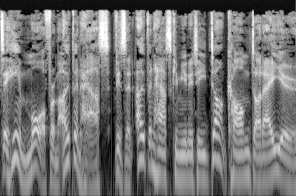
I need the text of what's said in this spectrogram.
To hear more from Open House, visit openhousecommunity.com.au.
